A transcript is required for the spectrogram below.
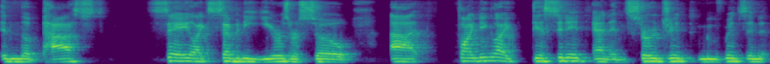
in the past say like 70 years or so at finding like dissident and insurgent movements in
